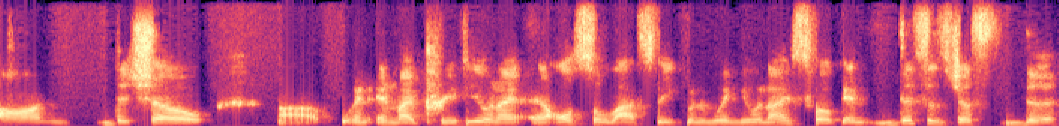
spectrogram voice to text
on the show uh, in, in, my preview, and I and also last week when when you and I spoke. And this is just the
